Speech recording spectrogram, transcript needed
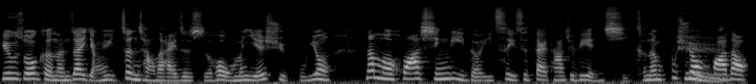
例如说，可能在养育正常的孩子的时候，我们也许不用那么花心力的一次一次带他去练习，可能不需要花到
